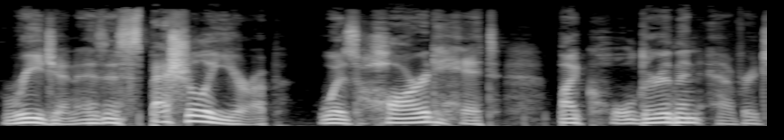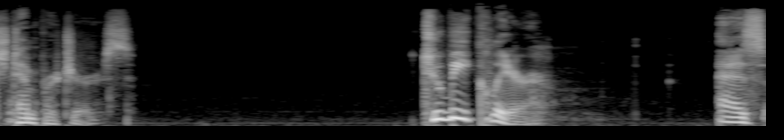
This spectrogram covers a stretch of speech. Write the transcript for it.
region, and especially Europe, was hard hit by colder than average temperatures. To be clear, as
